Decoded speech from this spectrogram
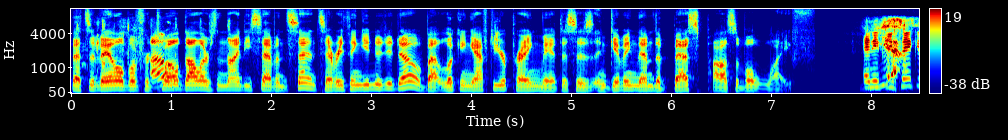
that's available for Oh. twelve dollars and ninety seven cents. Everything you need to know about looking after your praying mantises and giving them the best possible life. And if you think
